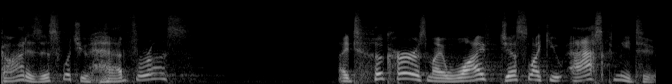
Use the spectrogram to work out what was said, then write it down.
God, is this what you had for us? I took her as my wife just like you asked me to.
